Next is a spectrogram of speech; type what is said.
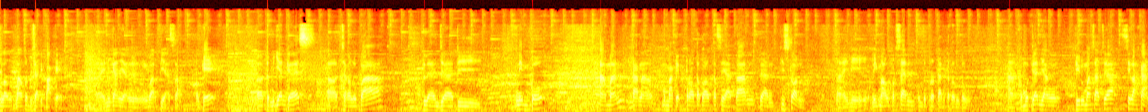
lang- langsung bisa dipakai nah ini kan yang luar biasa oke Eh, demikian guys Eh, jangan lupa belanja di Nimco aman karena memakai protokol kesehatan dan diskon. Nah, ini 50% untuk produk tertentu. Nah, kemudian yang di rumah saja silahkan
